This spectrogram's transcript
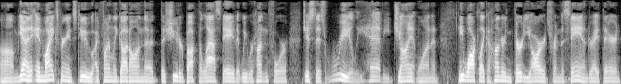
um, yeah, and, and my experience too, I finally got on the the shooter buck the last day that we were hunting for, just this really heavy giant one, and he walked like 130 yards from the stand right there, and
